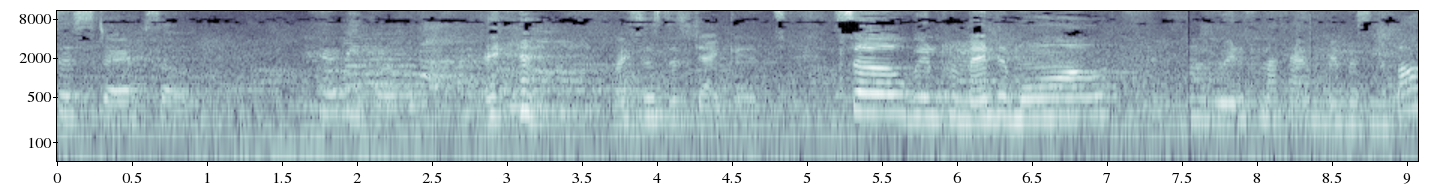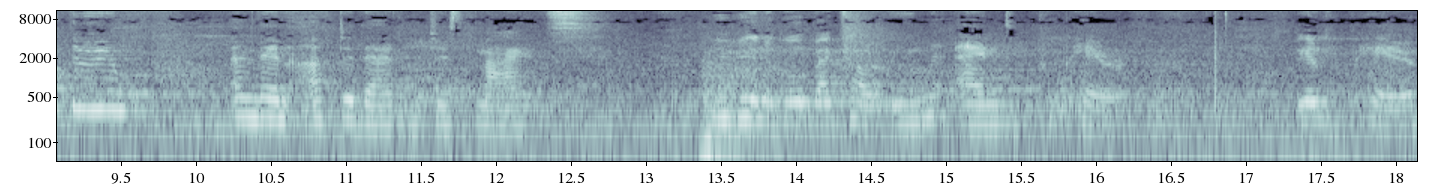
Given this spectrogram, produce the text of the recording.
Sister. So here we go. my sister's jacket. So we're in Promenade Mall. I'm waiting for my family members in the bathroom, and then after that, we just might. We're gonna go back to our room and prepare. We're gonna prepare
